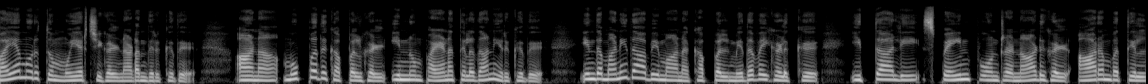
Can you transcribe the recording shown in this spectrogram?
பயமுறுத்தும் முயற்சிகள் நடந்திருக்குது. ஆனா முப்பது கப்பல்கள் இன்னும் பயணத்தில தான் இருக்குது. இந்த மனிதாபிமான கப்பல் மிதவைகளுக்கு இத்தாலி ஸ்பெயின் போன்ற நாடுகள் ஆரம்பத்தில்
